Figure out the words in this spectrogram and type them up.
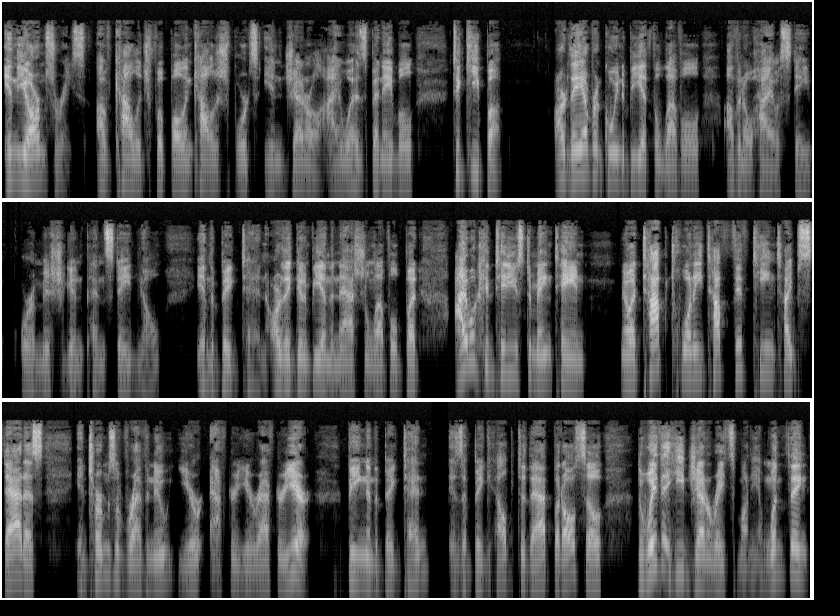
in the arms race of college football and college sports in general, Iowa has been able to keep up. Are they ever going to be at the level of an Ohio State or a Michigan, Penn State? No, in the Big Ten. Are they going to be on the national level? But Iowa continues to maintain, you know, a top 20, top 15 type status in terms of revenue year after year after year. Being in the Big Ten is a big help to that, but also the way that he generates money. And one thing,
